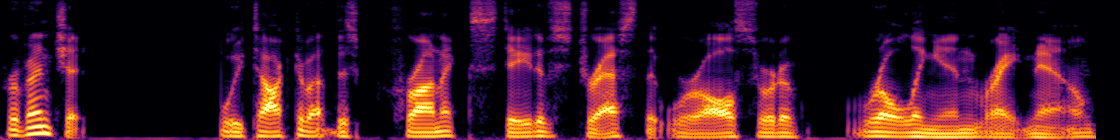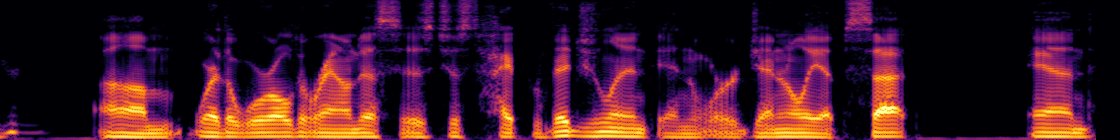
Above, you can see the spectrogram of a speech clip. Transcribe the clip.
prevention. We talked about this chronic state of stress that we're all sort of rolling in right now, Mhm. um, where the world around us is just hypervigilant and we're generally upset. And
